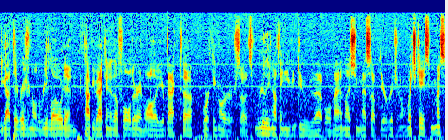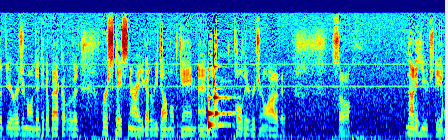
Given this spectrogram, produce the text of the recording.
you got the original to reload and copy back into the folder, and voila, you're back to working order. So it's really nothing you can do that will unless you mess up your original. In which case, you mess up your original and didn't take a backup of it, worst case scenario, you got to re-download the game and pull the original out of it. So not a huge deal.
